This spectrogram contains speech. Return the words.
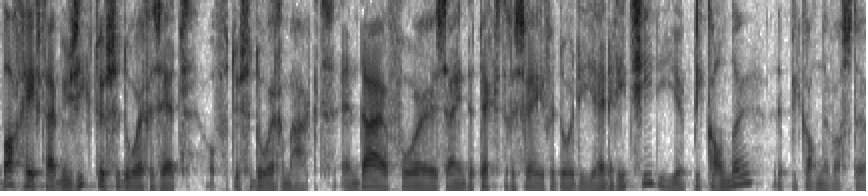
Bach heeft daar muziek tussendoor gezet, of tussendoor gemaakt. En daarvoor zijn de teksten geschreven door die Henrici, die Picander. De Picander was de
